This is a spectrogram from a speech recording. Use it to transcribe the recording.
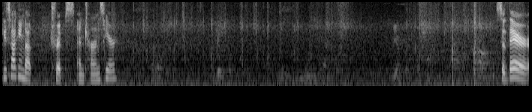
He's talking about trips and turns here. So there,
